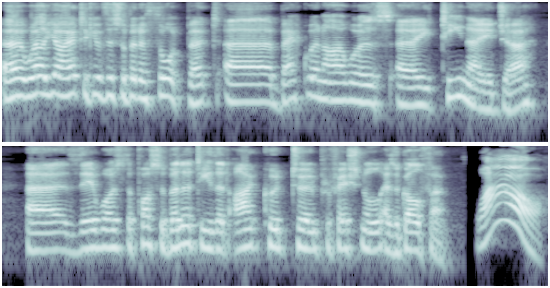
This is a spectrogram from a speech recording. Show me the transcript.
Uh, well, yeah, I had to give this a bit of thought, but uh, back when I was a teenager, uh, there was the possibility that I could turn professional as a golfer. Wow,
